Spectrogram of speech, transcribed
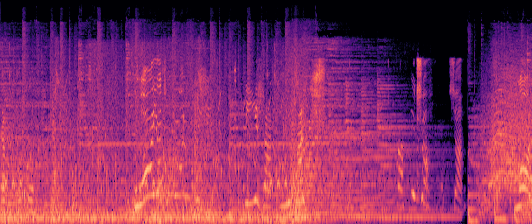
Так, плохо. Ой, это Приезжай, приезжай. Ничего. Все. Ноль.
